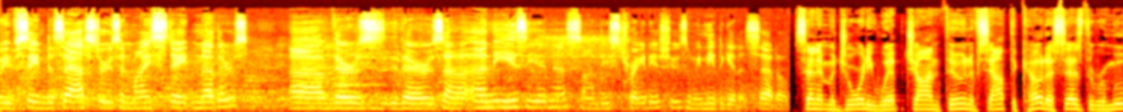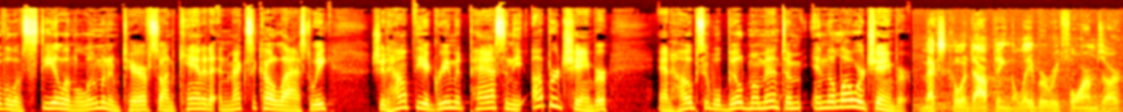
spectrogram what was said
We've seen disasters in my state and others. Uh, there's there's uh, uneasiness on these trade issues, and we need to get it settled. Senate Majority Whip John Thune of South Dakota says the removal of steel and aluminum tariffs on Canada and Mexico last week should help the agreement pass in the upper chamber and hopes it will build momentum in the lower chamber. Mexico adopting the labor reforms are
